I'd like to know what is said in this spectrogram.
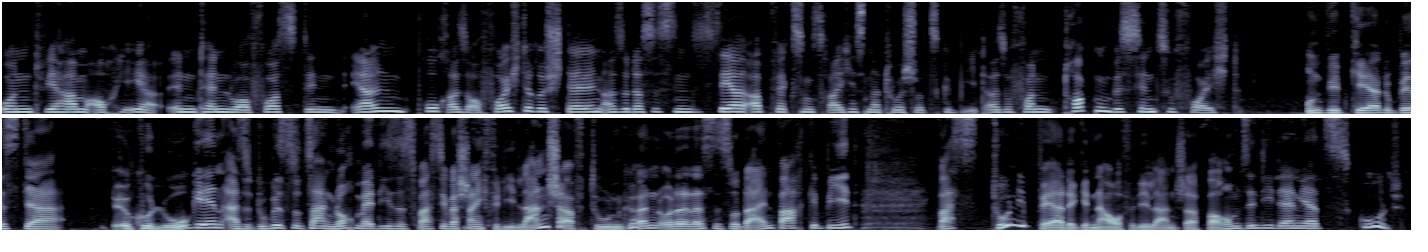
und wir haben auch hier in Tenloher Forst den Erlenbruch, also auch feuchtere Stellen. Also das ist ein sehr abwechslungsreiches Naturschutzgebiet. Also von trocken bis hin zu feucht. Und Wiebkea, du bist ja Ökologin, also du bist sozusagen noch mehr dieses, was sie wahrscheinlich für die Landschaft tun können, oder? Das ist so dein Fachgebiet. Was tun die Pferde genau für die Landschaft? Warum sind die denn jetzt gut?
